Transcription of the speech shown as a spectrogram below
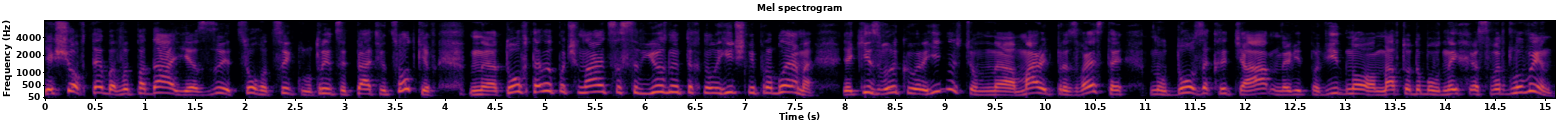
Якщо в тебе випадає з цього циклу 35%, то в тебе починаються серйозні технологічні проблеми, які з великою вірогідністю мають призвести ну до закриття відповідно нафтодобувних свердловин.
